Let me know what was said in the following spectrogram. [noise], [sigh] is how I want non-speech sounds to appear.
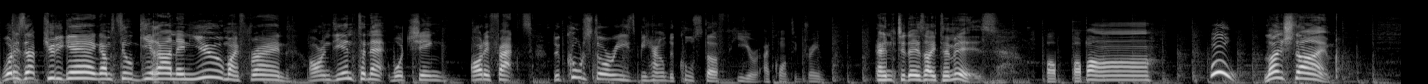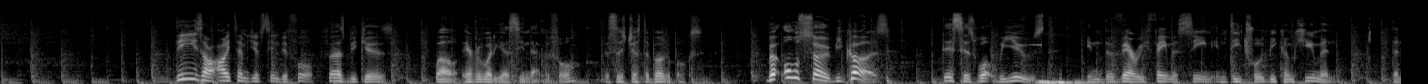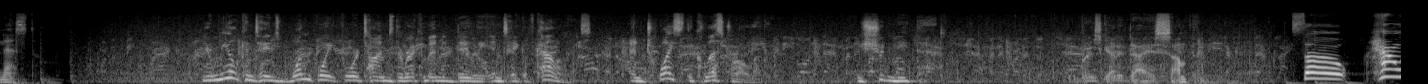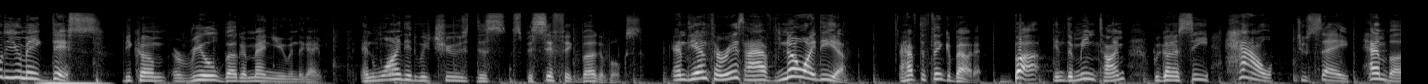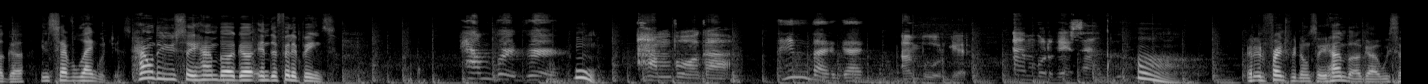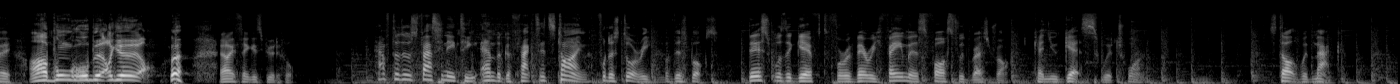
What is up, cutie gang? I'm still Giran, and you, my friend, are on the internet watching artifacts, the cool stories behind the cool stuff here at Quantic Dream. And today's item is... Ba -ba -ba. Woo! Lunchtime! These are items you've seen before. First because, well, everybody has seen that before. This is just a burger box. But also because this is what we used in the very famous scene in Detroit Become Human, The Nest. Your meal contains 1.4 times the recommended daily intake of calories and twice the cholesterol level. You shouldn't eat that. Everybody's got to die of something. So, how do you make this become a real burger menu in the game? And why did we choose this specific burger box? And the answer is I have no idea. I have to think about it. But in the meantime, we're going to see how to say hamburger in several languages. How do you say hamburger in the Philippines? Hamburger. Hmm. Hamburger. Hamburger. Hamburger. Hamburguesa. Ah. And in French, we don't say hamburger, we say un bon gros burger. [laughs] and I think it's beautiful. After those fascinating hamburger facts, it's time for the story of this box. This was a gift for a very famous fast food restaurant. Can you guess which one? Start with Mac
